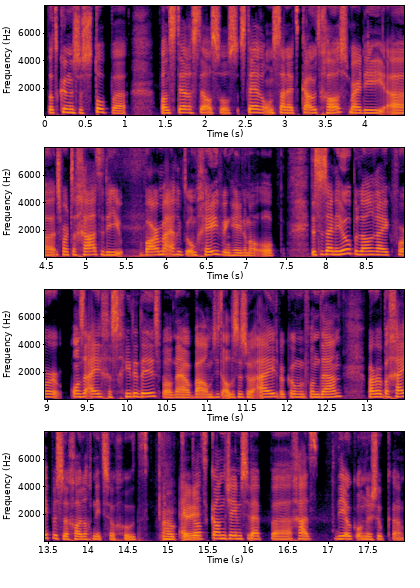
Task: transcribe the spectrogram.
dat kunnen ze stoppen. Want sterrenstelsels, sterren ontstaan uit koud gas, maar die uh, zwarte gaten die warmen eigenlijk de omgeving helemaal op. Dus ze zijn heel belangrijk voor onze eigen geschiedenis. Want nou, waarom ziet alles er zo uit? Waar komen we vandaan? Maar we begrijpen ze gewoon nog niet zo goed. Okay. En dat kan James Webb uh, gaat die ook onderzoeken.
